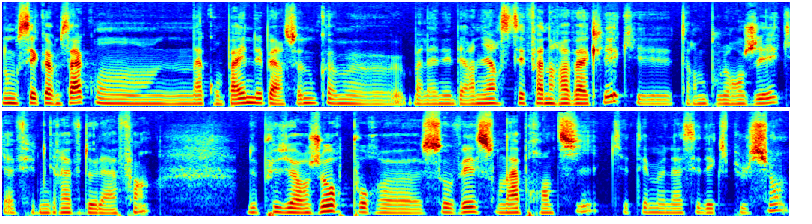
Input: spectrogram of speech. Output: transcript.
Donc c'est comme ça qu'on accompagne des personnes comme euh, bah, l'année dernière Stéphane Ravaclé, qui est un boulanger qui a fait une grève de la faim de plusieurs jours pour euh, sauver son apprenti qui était menacé d'expulsion.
